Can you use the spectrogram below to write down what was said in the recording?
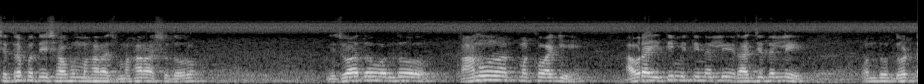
ಛತ್ರಪತಿ ಶಾಹು ಮಹಾರಾಜ್ ಮಹಾರಾಷ್ಟ್ರದವರು ನಿಜವಾದ ಒಂದು ಕಾನೂನಾತ್ಮಕವಾಗಿ ಅವರ ಇತಿಮಿತಿನಲ್ಲಿ ರಾಜ್ಯದಲ್ಲಿ ಒಂದು ದೊಡ್ಡ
